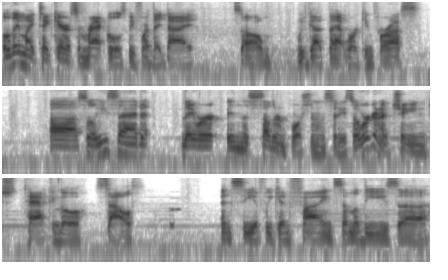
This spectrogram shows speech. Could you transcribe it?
Well, they might take care of some Rakghouls before they die, so we've got that working for us. Uh, so he said they were in the southern portion of the city. So we're gonna change tack and go south and see if we can find some of these uh,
